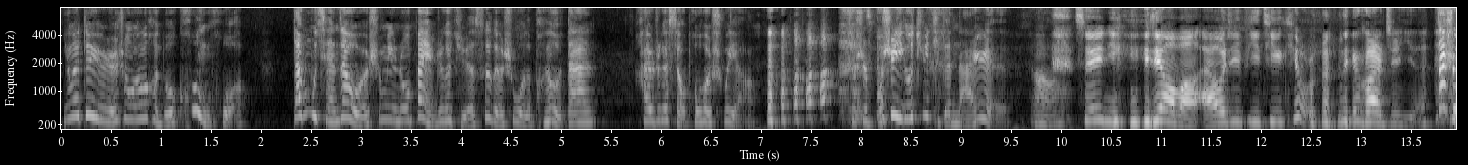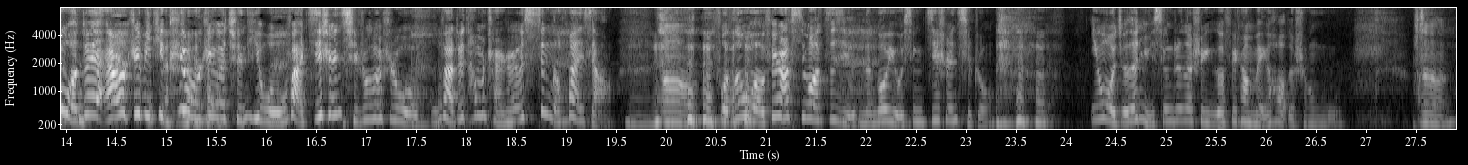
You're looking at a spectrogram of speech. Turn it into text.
因为对于人生我有很多困惑。但目前在我生命中扮演这个角色的是我的朋友丹。还有这个小破和舒阳，就是不是一个具体的男人啊，所以你一定要往 LGBTQ 那块儿去引。但是我对 LGBTQ 这个群体，我无法跻身其中的是，我无法对他们产生性的幻想，嗯，否则我非常希望自己能够有幸跻身其中，因为我觉得女性真的是一个非常美好的生物，嗯，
